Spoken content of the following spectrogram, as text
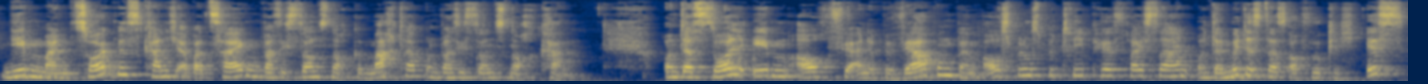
neben meinem Zeugnis kann ich aber zeigen, was ich sonst noch gemacht habe und was ich sonst noch kann. Und das soll eben auch für eine Bewerbung beim Ausbildungsbetrieb hilfreich sein. Und damit es das auch wirklich ist,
